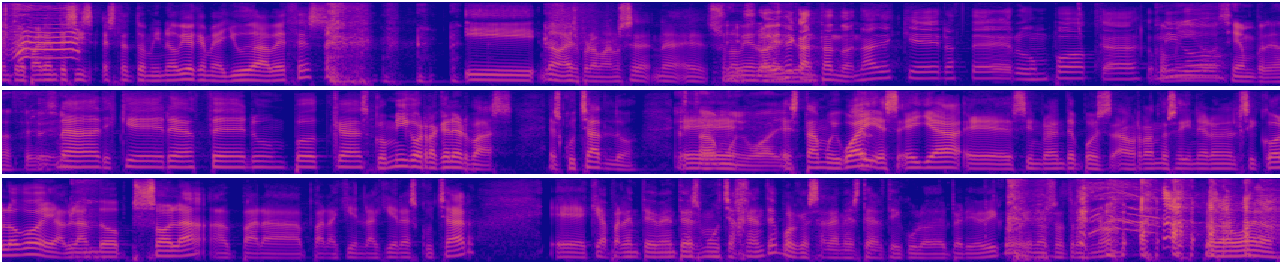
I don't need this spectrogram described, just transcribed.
Entre paréntesis, excepto mi novio que me ayuda a veces. Y. No, es broma, no sé. no, eh, su Sí, Lo no dice cantando. Nadie quiere hacer un podcast conmigo. Conmigo siempre hace Sí. eso. Nadie quiere hacer un podcast conmigo, Raquel Herbás. Escuchadlo. Está muy guay. Está muy guay. Es ella eh, simplemente pues ahorrándose dinero en el psicólogo y hablando sola a- para, para quien la quiera escuchar. eh, que aparentemente es mucha gente, porque sale en este artículo del periódico y nosotros no. Pero bueno,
